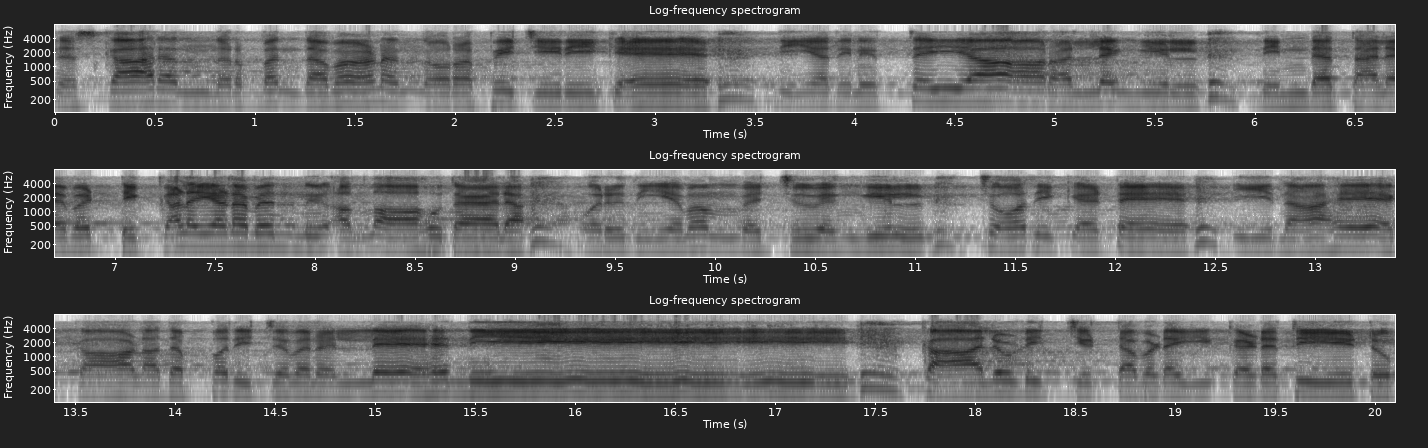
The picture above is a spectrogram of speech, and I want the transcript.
നിസ്കാരം നിർബന്ധമാണെന്ന് ഉറപ്പിച്ചിരിക്കെ. നീ അതിന് തയ്യാറല്ലെങ്കിൽ നിന്റെ തല വെട്ടിക്കളയണമെന്ന് അള്ളാഹു ഒരു നിയമം വെച്ചുവെങ്കിൽ ചോദിക്കട്ടെ ഈ നാഹയേക്കാൾ അതപ്പതിച്ചവനല്ലേ നീ? കാലൊടിച്ചിട്ടവിടെ ഈ കിടത്തിയിട്ടും.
